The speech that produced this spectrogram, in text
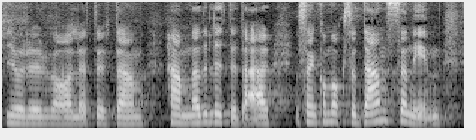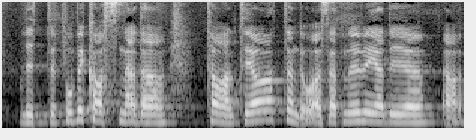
juryurvalet utan hamnade lite där. Och sen kom också dansen in lite på bekostnad av talteatern då. Så att nu är det ju, ja,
